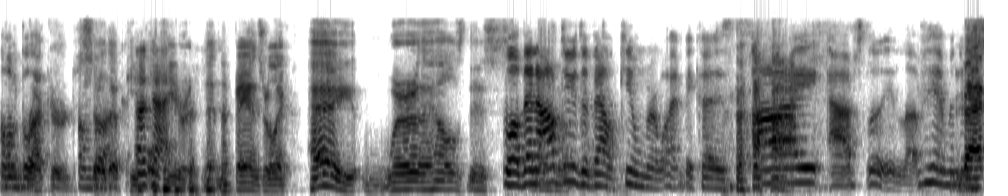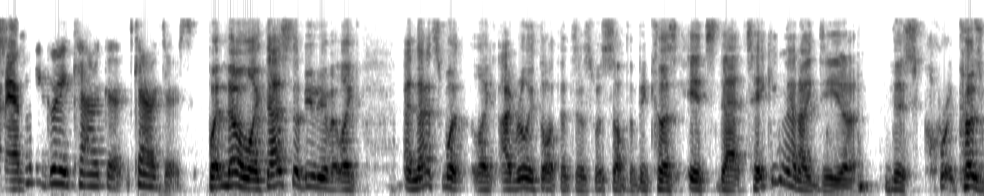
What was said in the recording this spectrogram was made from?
On book. record On so book. that people Okay. hear it, and the fans are like, "Hey, where the hell's this?" well, then I'll do the Val Kilmer one because I absolutely love him, and there's Batman. so many great character characters. But no, like that's the beauty of it. Like, and that's what like I really thought that this was something because it's that taking that idea, this because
